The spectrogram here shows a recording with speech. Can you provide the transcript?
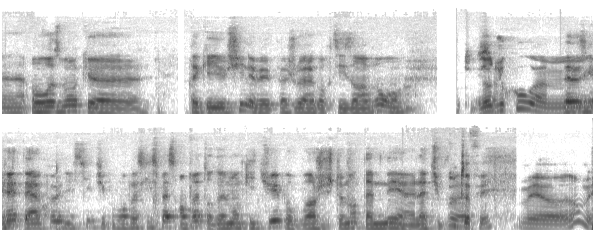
Euh, heureusement que Takeyoshi n'avait pas joué à courtisan avant. Hein. Et donc, du coup, euh, Là, parce que là, t'es un peu d'ici, tu comprends pas ce qui se passe. En fait, on te demande qui tu es pour pouvoir justement t'amener. euh, Là, tu peux. Tout à fait. Mais euh, non, mais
